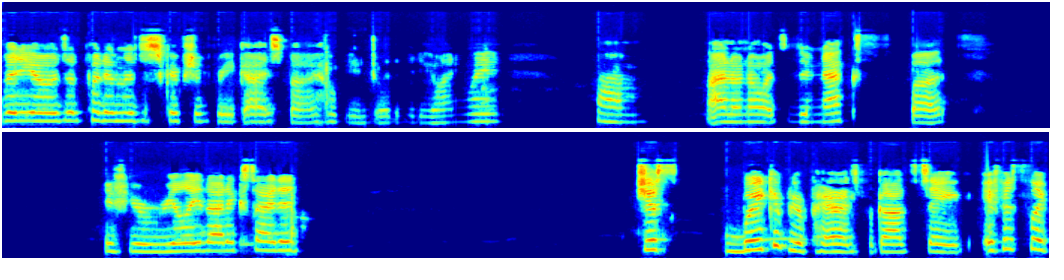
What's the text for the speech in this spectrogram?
video to put in the description for you guys, but I hope you enjoy the video anyway. Um, I don't know what to do next, but if you're really that excited, just wake up your parents for God's sake. If it's like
